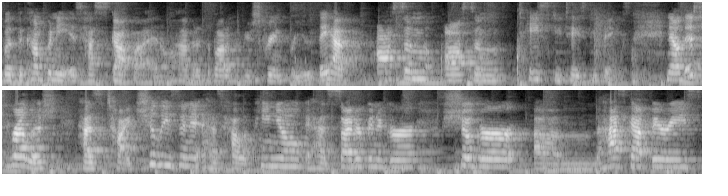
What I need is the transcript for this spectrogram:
but the company is Haskapa, and I'll have it at the bottom of your screen for you. They have awesome, awesome, tasty, tasty things. Now, this relish has Thai chilies in it, it has jalapeno, it has cider vinegar, sugar, um, the Haskap berries,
